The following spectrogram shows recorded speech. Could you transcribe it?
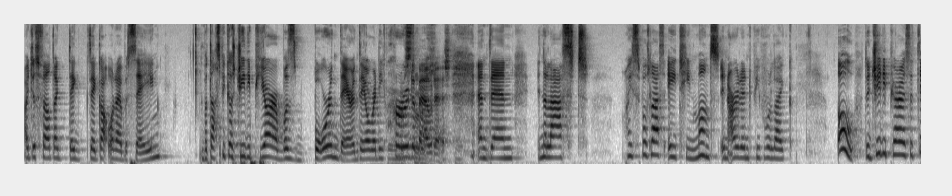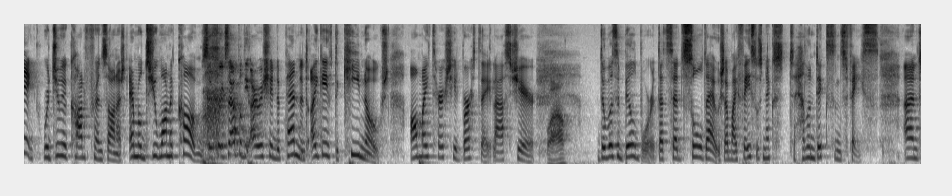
I just felt like they they got what I was saying. But that's because GDPR was born there, and they already heard about it. it. And then in the last, I suppose, last eighteen months in Ireland, people were like. Oh, the GDPR is a thing. We're doing a conference on it. Emerald, do you want to come? So, for example, the Irish Independent, I gave the keynote on my 30th birthday last year Wow. there was a billboard that said sold out and my face was next to Helen Dixon's face and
